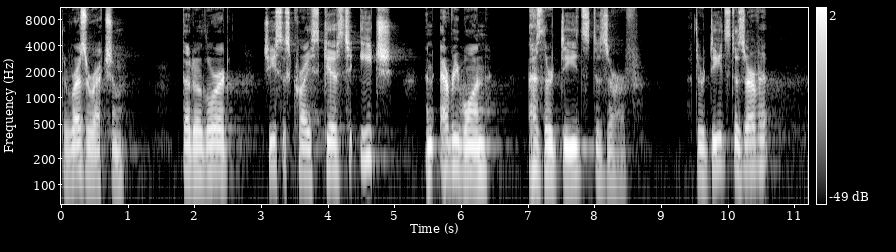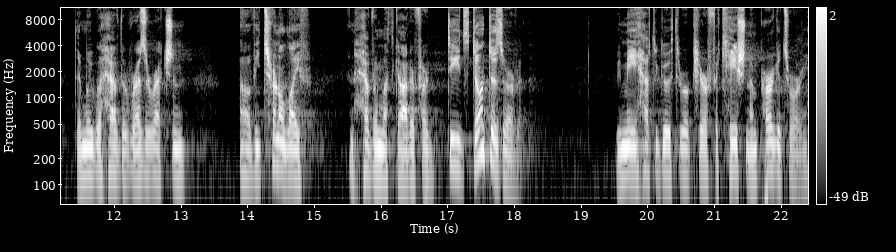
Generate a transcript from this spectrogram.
the resurrection that our Lord Jesus Christ gives to each and every one as their deeds deserve. If their deeds deserve it, then we will have the resurrection of eternal life in heaven with God. If our deeds don't deserve it, we may have to go through a purification in purgatory.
